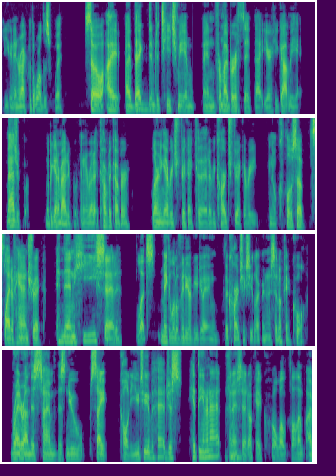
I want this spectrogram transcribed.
you can interact with the world this way. So I, I begged him to teach me. And, and for my birthday that year, he got me magic book, a beginner magic book. And I read it cover to cover, learning every trick I could, every card trick, every, you know, close up sleight of hand trick. And then he said, let's make a little video of you doing the card tricks you learned. And I said, okay, cool. Right around this time, this new site called YouTube had just hit the internet. And I mm-hmm. said, okay, cool. Well, well um, I,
